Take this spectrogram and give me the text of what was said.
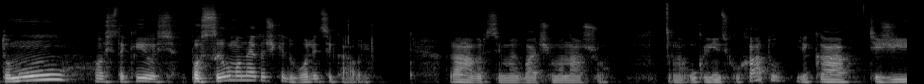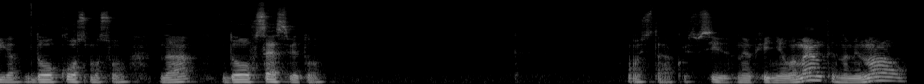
Тому ось такий ось посил монеточки доволі цікавий. На аверсі ми бачимо нашу е, українську хату, яка тяжіє до космосу, да, до Всесвіту. Ось так. Ось всі необхідні елементи: номінал,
